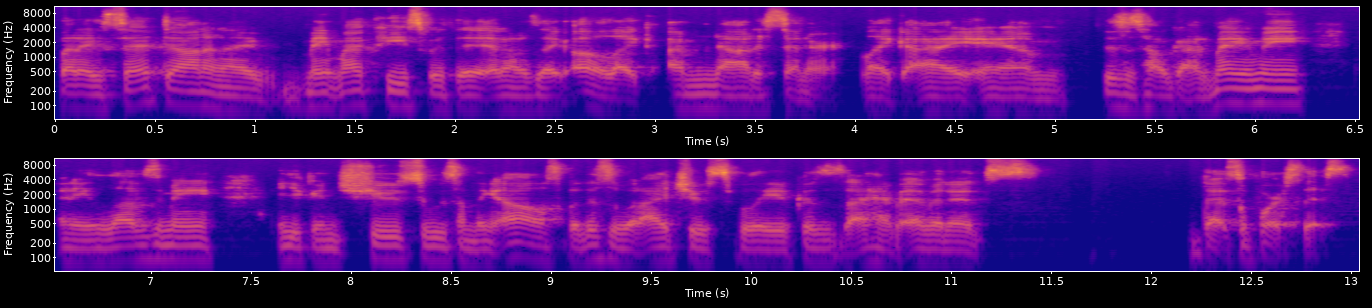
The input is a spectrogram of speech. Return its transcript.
But I sat down and I made my peace with it. And I was like, oh, like I'm not a sinner. Like I am, this is how God made me and he loves me. And you can choose to do something else, but this is what I choose to believe because I have evidence that supports this.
